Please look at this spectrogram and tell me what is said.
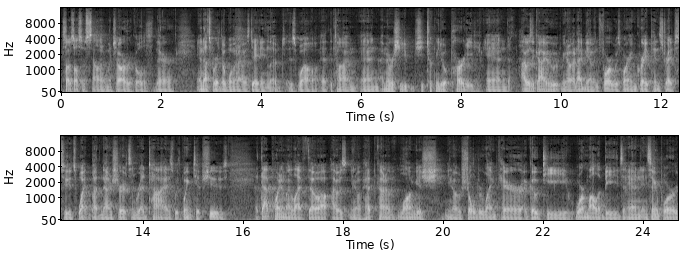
So I was also selling a bunch of articles there, and that's where the woman I was dating lived as well at the time. And I remember she she took me to a party, and I was a guy who you know at IBM and Ford was wearing gray pinstripe suits, white button-down shirts, and red ties with wingtip shoes. At that point in my life, though, I was, you know, had kind of longish, you know, shoulder length hair, a goatee, wore mala beads. And in Singapore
